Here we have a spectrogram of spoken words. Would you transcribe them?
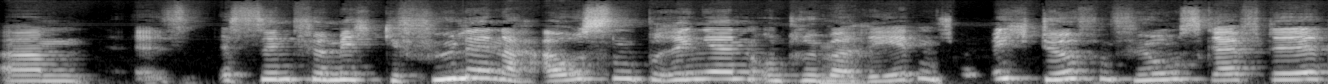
Ähm, es, es, sind für mich Gefühle nach außen bringen und drüber hm. reden. Für mich dürfen Führungskräfte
